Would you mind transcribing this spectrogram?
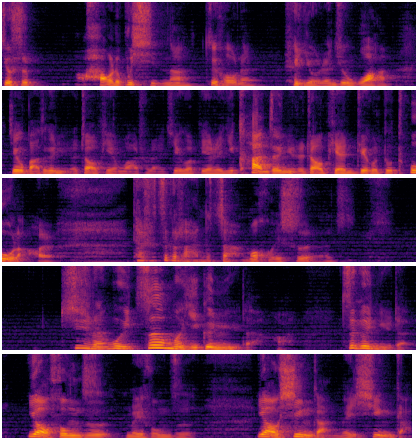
就是好的不行呢？最后呢，有人去挖，结果把这个女的照片挖出来，结果别人一看这个女的照片，结果都吐了。哎，他说这个男的怎么回事？竟然为这么一个女的啊，这个女的。要风姿没风姿，要性感没性感，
